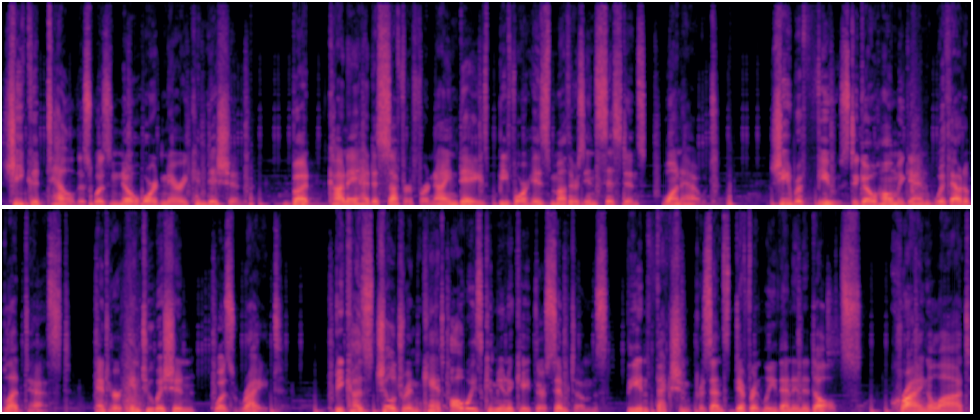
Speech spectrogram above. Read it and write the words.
She could tell this was no ordinary condition, but Kane had to suffer for nine days before his mother's insistence won out. She refused to go home again without a blood test, and her intuition was right. Because children can't always communicate their symptoms, the infection presents differently than in adults. Crying a lot,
